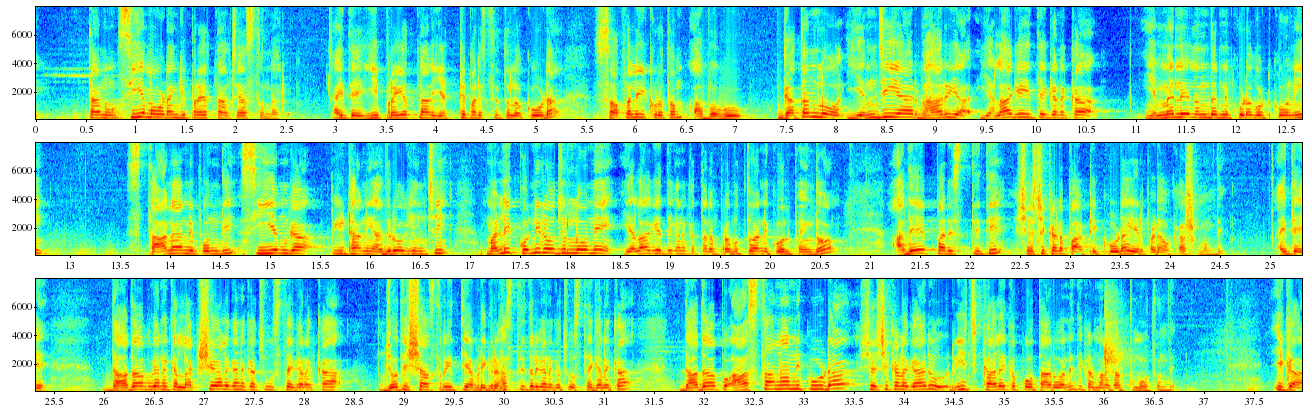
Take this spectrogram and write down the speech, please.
తాను సీఎం అవడానికి ప్రయత్నాలు చేస్తున్నారు. అయితే ఈ ప్రయత్నాలు ఎట్టి పరిస్థితుల్లో కూడా సఫలీకృతం అవ్వవు. గతంలో ఎంజీఆర్ భార్య ఎలాగైతే గనక ఎమ్మెల్యేలందరినీ కూడగొట్టుకొని స్థానాన్ని పొంది సీఎంగా పీఠాన్ని అధిరోహించి మళ్ళీ కొన్ని రోజుల్లోనే ఎలాగైతే కనుక తన ప్రభుత్వాన్ని కోల్పోయిందో అదే పరిస్థితి శశికళ పార్టీకి కూడా ఏర్పడే అవకాశం ఉంది. అయితే దాదాపు గనక లక్ష్యాలు గనక చూస్తే గనక జ్యోతిష్శాస్త్రరీత్యా అప్పటి గ్రహస్థితులు కనుక చూస్తే కనుక దాదాపు ఆ స్థానాన్ని కూడా శశికళ గారు రీచ్ కాలేకపోతారు అనేది ఇక్కడ మనకు అర్థమవుతుంది. ఇక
